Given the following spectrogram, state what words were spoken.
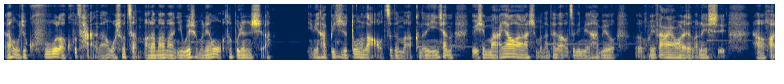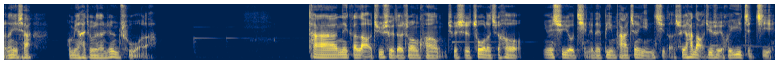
然后我就哭了，哭惨了。我说：“怎么了，妈妈？你为什么连我都不认识啊？”因为他毕竟是动了脑子的嘛，可能影响了有一些麻药啊什么的，在脑子里面还没有呃挥发呀或者什么类似。然后缓了一下，后面他就能认出我了。他那个脑积水的状况，就是做了之后。因为是有体内的并发症引起的，所以他脑积水会一直积，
